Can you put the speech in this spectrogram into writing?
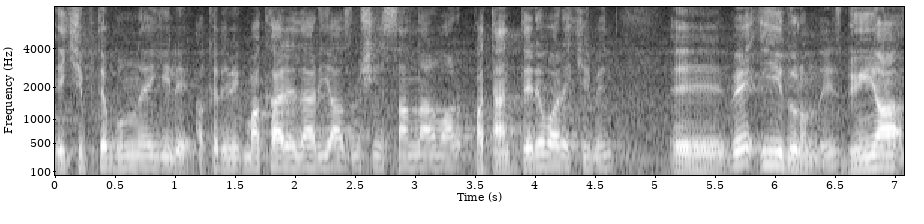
Ekipte bununla ilgili akademik makaleler yazmış insanlar var, patentleri var ekibin e, ve iyi durumdayız. Dünya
